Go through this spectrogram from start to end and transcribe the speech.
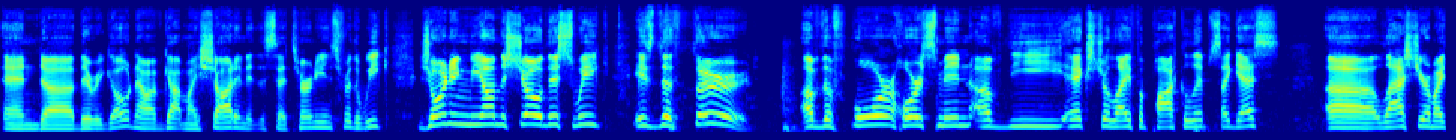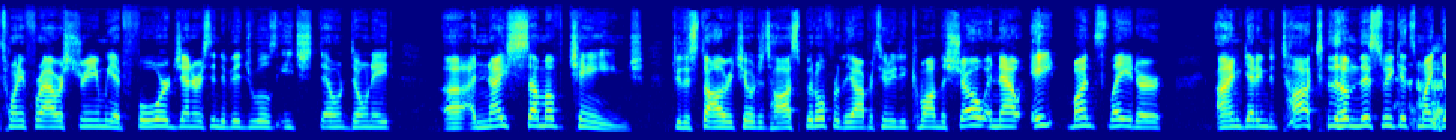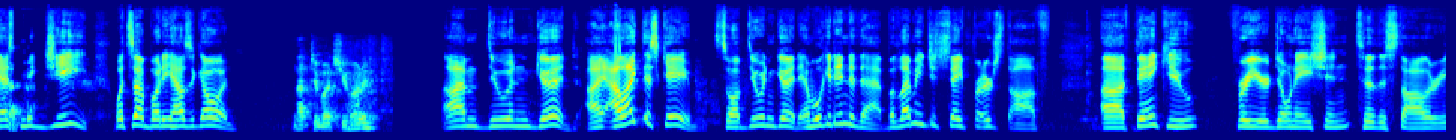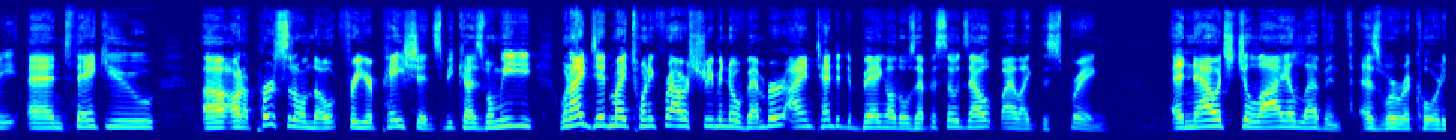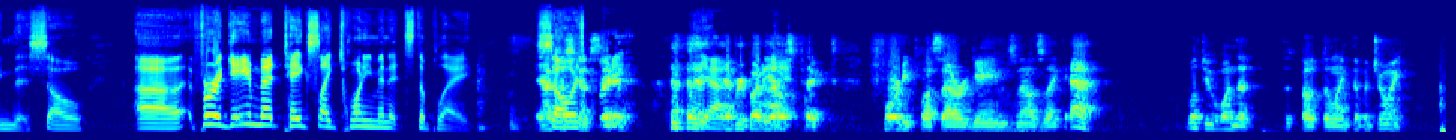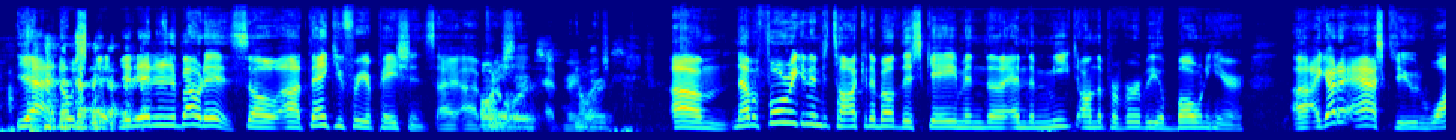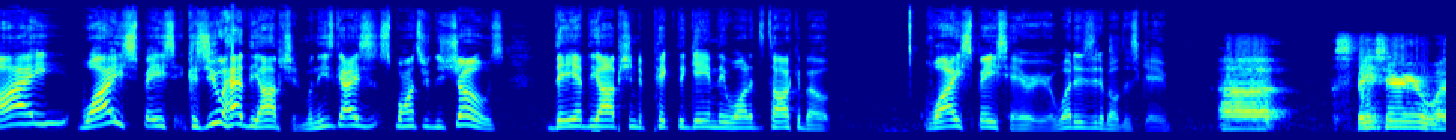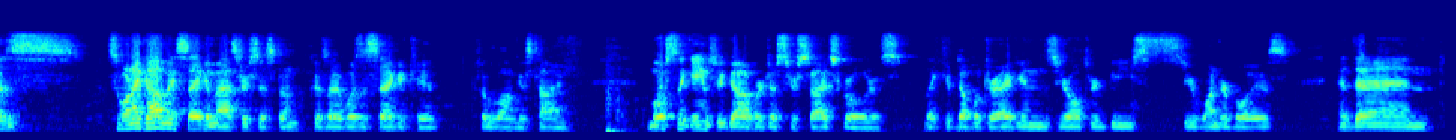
And uh, there we go. Now I've got my shot in at the Saturnians for the week. Joining me on the show this week is the third of the four horsemen of the Extra Life Apocalypse, I guess. Uh, last year on my 24 hour stream, we had four generous individuals each don- donate uh, a nice sum of change to the Stollery Children's Hospital for the opportunity to come on the show. And now, eight months later, I'm getting to talk to them. This week, it's my guest, McG. What's up, buddy? How's it going? Not too much, you buddy. I'm doing good. I, I like this game, so I'm doing good. And we'll get into that. But let me just say first off, uh, thank you for your donation to the Stollery. And thank you uh, on a personal note for your patience because when we when I did my 24 hour stream in November, I intended to bang all those episodes out by like the spring and now it's July 11th as we're recording this. So uh, for a game that takes like 20 minutes to play, Yeah, so it's pretty. yeah, everybody I- else picked 40 plus hour games, and I was like, yeah, we'll do one that, that's about the length of a joint. Yeah, no shit. It, it, it about is. So uh, thank you for your patience. I, I Oh, appreciate no that very no much. Um, now, before we get into talking about this game and the and the meat on the proverbial bone here, uh, I got to ask, dude, why why space? Because you had the option when these guys sponsored the shows, they had the option to pick the game they wanted to talk about. Why Space Harrier? What is it about this game? Uh, Space Harrier was so when I got my Sega Master System because I was a Sega kid for the longest time. Most of the games we got were just your side scrollers, like your Double Dragons, your Altered Beasts, your Wonder Boys, and then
